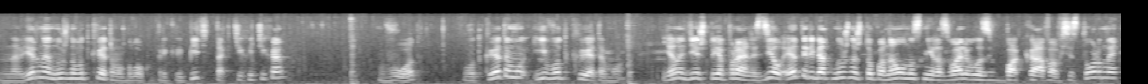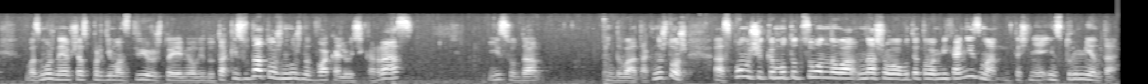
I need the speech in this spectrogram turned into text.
Наверное, нужно вот к этому блоку прикрепить. Так, тихо-тихо. Вот. Вот к этому и вот к этому. Я надеюсь, что я правильно сделал. Это, ребят, нужно, чтобы она у нас не разваливалась в бока во все стороны. Возможно, я вам сейчас продемонстрирую, что я имел в виду. Так, и сюда тоже нужно два колесика. Раз. И сюда Два. Так, ну что ж, а с помощью коммутационного нашего вот этого механизма, точнее инструмента,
